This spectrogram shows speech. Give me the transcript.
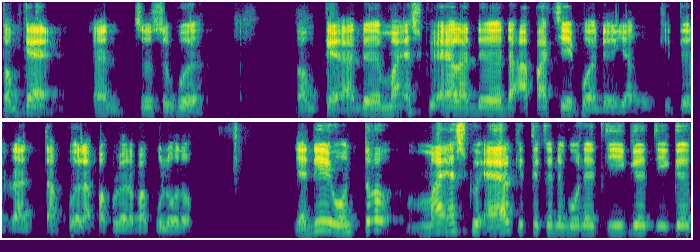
Tomcat kan so server Tomcat ada MySQL ada dan Apache pun ada yang kita run tanpa 80 80 tu. Jadi untuk MySQL kita kena guna 3306.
